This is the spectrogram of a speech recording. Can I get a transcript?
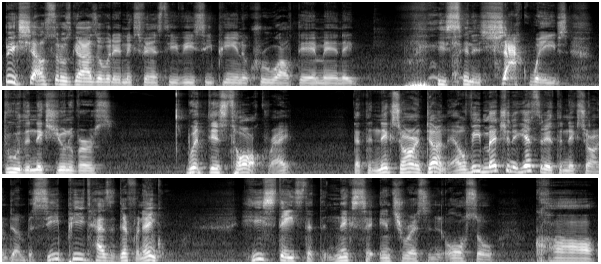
big shouts to those guys over there, Knicks Fans TV, CP and the crew out there, man. They he's sending shockwaves through the Knicks universe with this talk, right? That the Knicks aren't done. LV mentioned it yesterday that the Knicks aren't done, but CP has a different angle. He states that the Knicks are interested in also Karl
